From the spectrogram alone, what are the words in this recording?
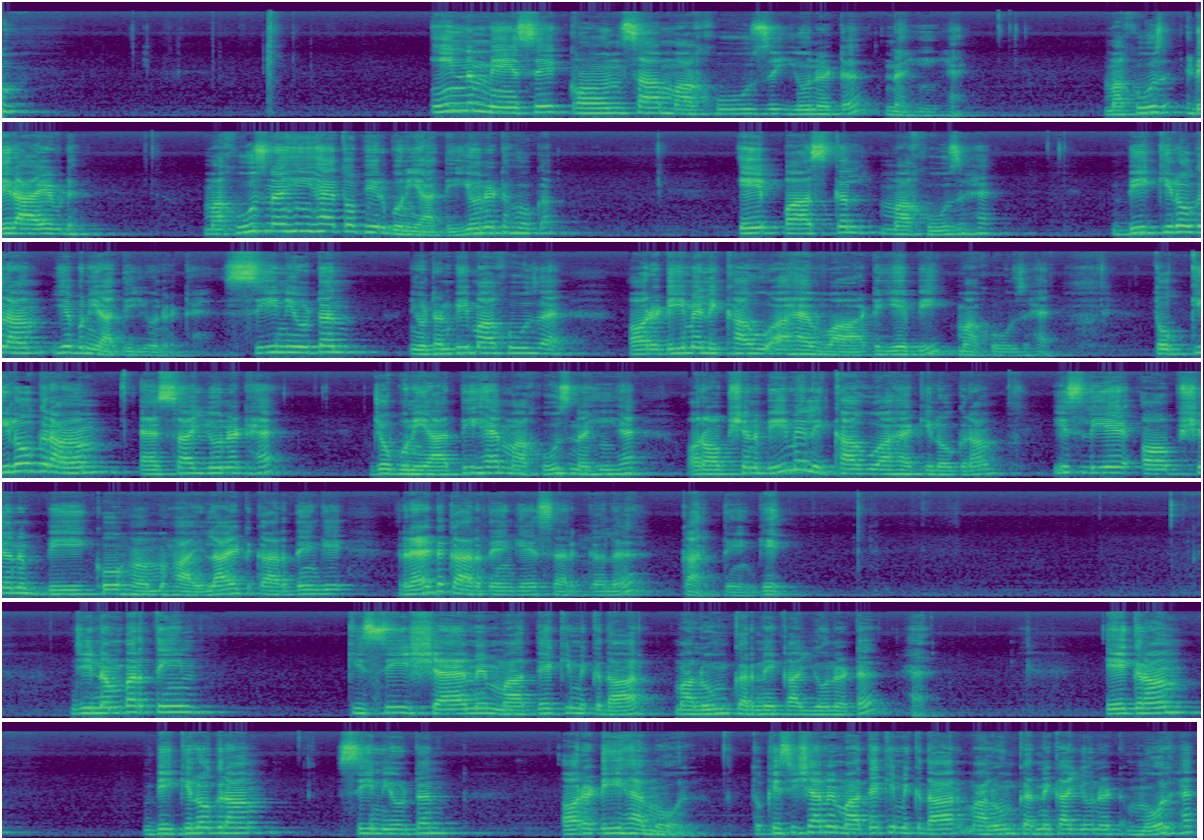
इन में से कौन सा माखूज यूनिट नहीं है? माखूज डिराइव्ड माखूज नहीं है तो फिर बुनियादी यूनिट होगा। ए पास्कल माखूज है। बी किलोग्राम, ये बुनियादी यूनिट है। सी न्यूटन न्यूटन भी माखूज है। और डी में लिखा हुआ है वाट, ये भी माखूज है। तो किलोग्राम ऐसा यूनिट है जो बुनियादी है, माखूज नहीं है और ऑप्शन बी में लिखा हुआ है किलोग्राम। इसलिए ऑप्शन बी को हम हाईलाइट कर देंगे, रेड कर देंगे, सर्कल कर देंगे। जी, नंबर तीन, किसी शय में मादे की मकदार मालूम करने का यूनिट है। A gram B kilogram C newton और डी है मोल तो किसी शय में मादे की मकदार मालूम करने का यूनिट मोल है।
